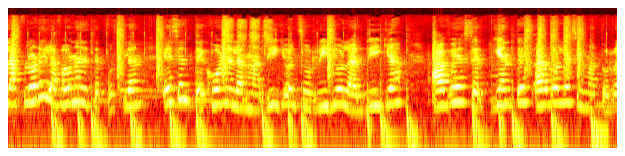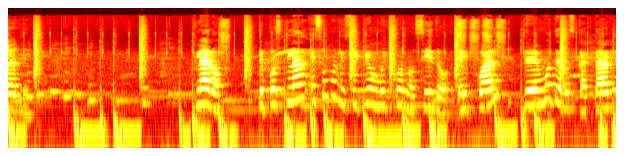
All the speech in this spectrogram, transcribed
La flora y la fauna de Tepoztlán es el tejón, el armadillo, el zorrillo, la ardilla, aves, serpientes, árboles y matorrales. Claro, Tepoztlán es un municipio muy conocido, el cual debemos de rescatar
